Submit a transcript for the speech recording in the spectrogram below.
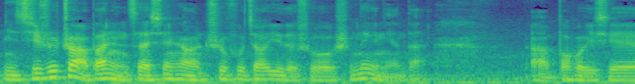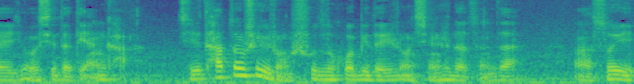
你其实正儿八经在线上支付交易的时候是那个年代，啊，包括一些游戏的点卡，其实它都是一种数字货币的一种形式的存在，啊，所以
